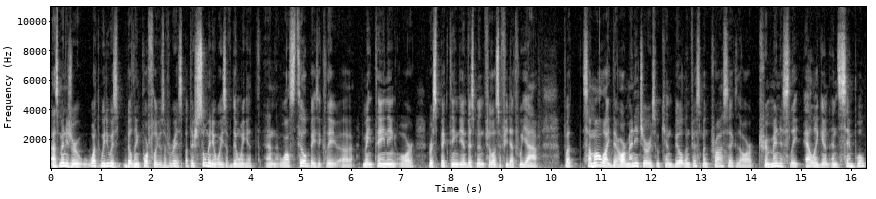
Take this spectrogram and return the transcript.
as manager, what we do is building portfolios of risk, but there's so many ways of doing it, and while still basically uh, maintaining or respecting the investment philosophy that we have. But somehow, like there are managers who can build investment processes that are tremendously elegant and simple,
